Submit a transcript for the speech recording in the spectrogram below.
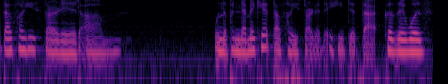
That's how he started um when the pandemic hit, that's how he started it. He did that because it was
